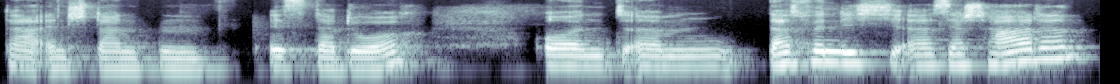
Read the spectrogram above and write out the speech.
da entstanden ist dadurch. Und ähm, das finde ich äh, sehr schade.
